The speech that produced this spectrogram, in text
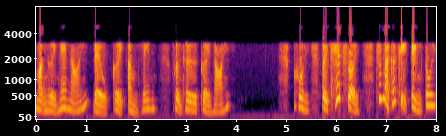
Mọi người nghe nói đều cười ẩm lên, Phượng Thư cười nói. Ôi, tôi chết rồi, thế mà các chị tìm tôi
